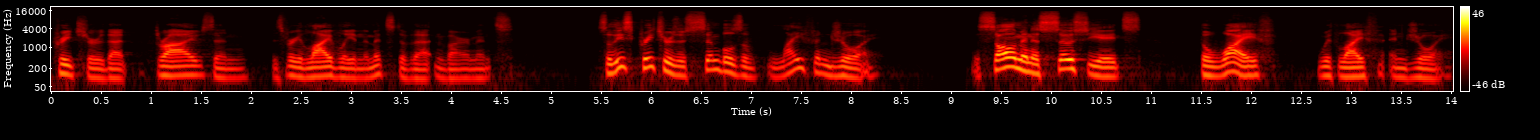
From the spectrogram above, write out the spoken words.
creature that thrives and is very lively in the midst of that environment. So these creatures are symbols of life and joy. Solomon associates the wife with life and joy.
